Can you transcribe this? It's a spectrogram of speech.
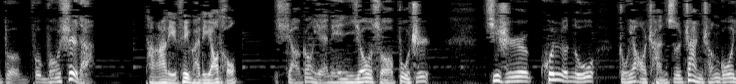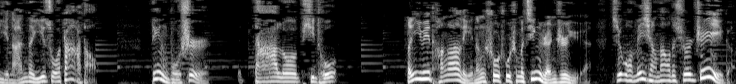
不不不是的，唐阿里飞快的摇头。小公爷您有所不知，其实昆仑奴主要产自战成国以南的一座大岛，并不是达罗毗荼。本以为唐阿里能说出什么惊人之语，结果没想到的却是这个。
